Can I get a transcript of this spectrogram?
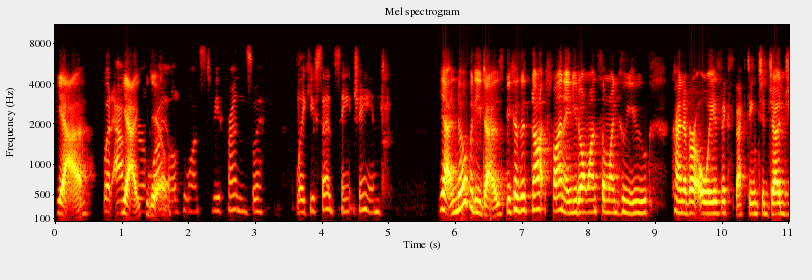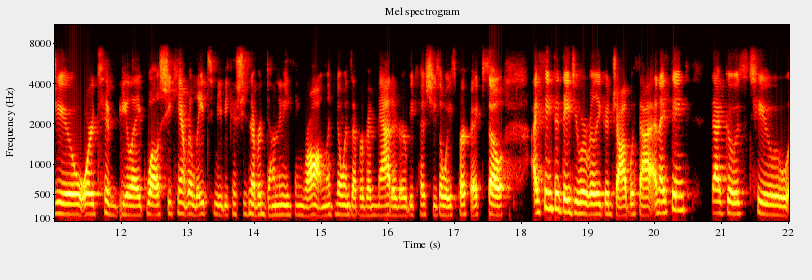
yeah. But after yeah, a while, do. who wants to be friends with, like you said, Saint Jane? Yeah, nobody does because it's not fun, and you don't want someone who you kind of are always expecting to judge you or to be like, well, she can't relate to me because she's never done anything wrong. Like no one's ever been mad at her because she's always perfect. So I think that they do a really good job with that, and I think that goes to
